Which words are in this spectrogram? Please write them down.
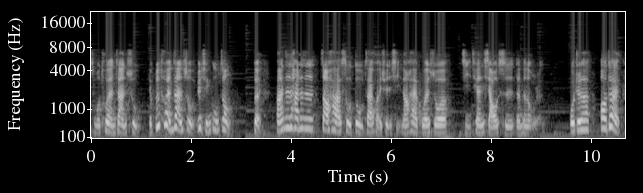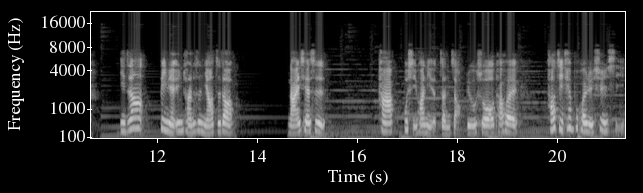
什么拖延战术，也不是拖延战术，欲擒故纵。对，反正就是他就是照他的速度再回讯息，然后他也不会说几天消失的那种人。我觉得哦，对，你知道避免晕船就是你要知道哪一些是他不喜欢你的征兆，比如说他会好几天不回你讯息，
